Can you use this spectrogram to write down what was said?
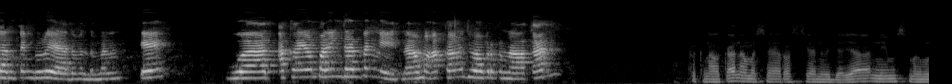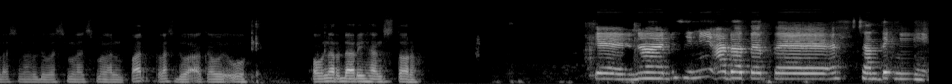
ganteng dulu ya teman-teman. Oke buat Akang yang paling ganteng nih. Nama Akang coba perkenalkan. Perkenalkan, nama saya Rosian Wijaya, NIM 1902994, kelas 2 AKWU. Owner dari Hand Store. Oke, nah di sini ada teteh cantik nih.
